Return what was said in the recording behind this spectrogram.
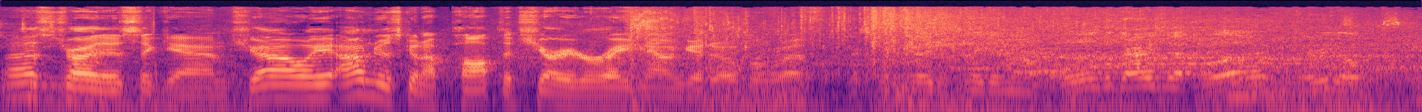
Let's try this again, shall we? I'm just gonna pop the cherry right now and get it over with. That's when you guys play them out. All the guys that well, there we go.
